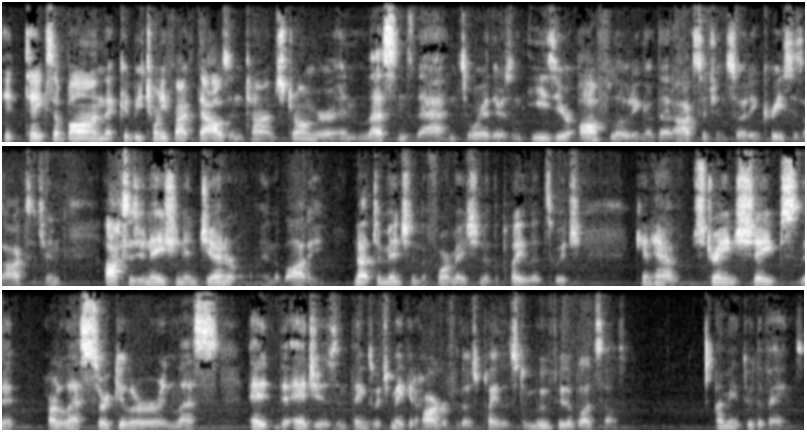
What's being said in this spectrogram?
It takes a bond that could be 25,000 times stronger and lessens that, and so where there's an easier offloading of that oxygen, so it increases oxygen oxygenation in general in the body. Not to mention the formation of the platelets, which can have strange shapes that are less circular and less ed- the edges and things which make it harder for those platelets to move through the blood cells. I mean, through the veins.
